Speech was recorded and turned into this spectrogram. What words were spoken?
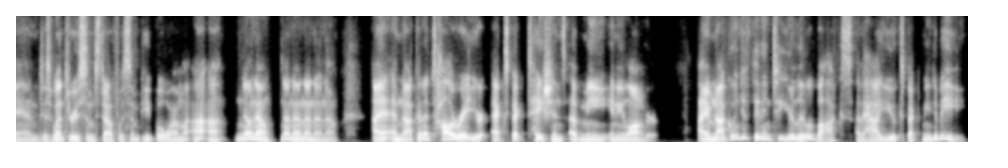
and just went through some stuff with some people where I'm like, uh uh-uh, uh, no, no, no, no, no, no, no. I am not going to tolerate your expectations of me any longer. I am not going to fit into your little box of how you expect me to be.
